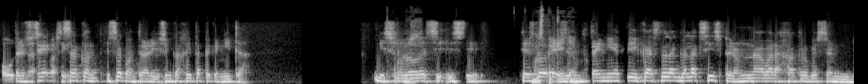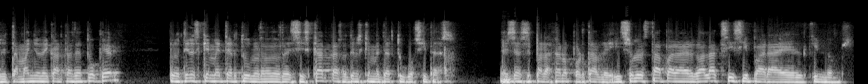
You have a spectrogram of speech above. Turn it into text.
pero es, es, al, es, al, contrario, es una cajita pequeñita. Y solo pues, es, es, es, lo, es en Tiny Epic Galaxies, pero en una baraja creo que es en, de tamaño de cartas de póker, pero tienes que meter tú los dados de 6 cartas o tienes que meter tú cositas. Esa es para hacerlo portable. Y solo está para el Galaxies y para el Kingdoms.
